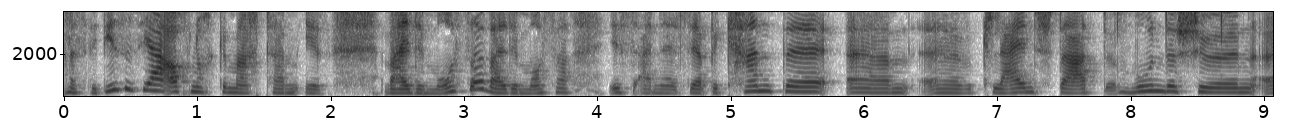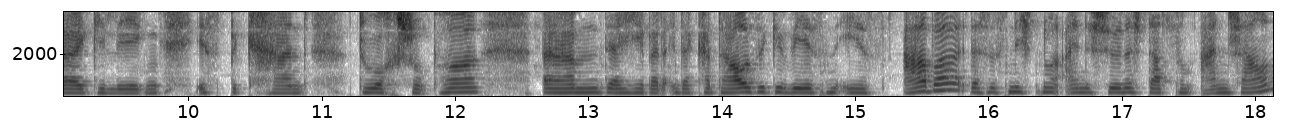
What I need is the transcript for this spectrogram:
Was wir dieses Jahr auch noch gemacht haben, ist Valdemossa. Valdemossa ist eine sehr bekannte ähm, äh, Kleinstadt, wunderschön äh, gelegen, ist bekannt durch Chopin, ähm, der hier bei, in der Kartause gewesen ist. Aber das ist nicht nur eine schöne Stadt zum Anschauen.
